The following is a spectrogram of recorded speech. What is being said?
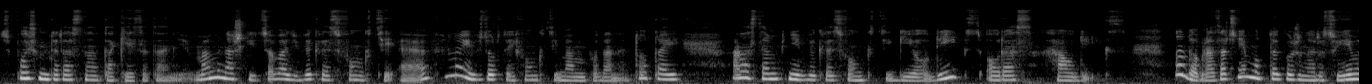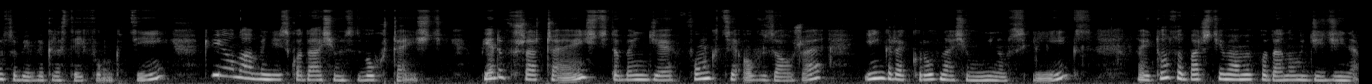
Spójrzmy teraz na takie zadanie. Mamy naszkicować wykres funkcji f, no i wzór tej funkcji mamy podany tutaj, a następnie wykres funkcji g od x oraz h od x. No dobra, zaczniemy od tego, że narysujemy sobie wykres tej funkcji, czyli ona będzie składała się z dwóch części. Pierwsza część to będzie funkcja o wzorze y równa się minus x, no i tu zobaczcie, mamy podaną dziedzinę.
